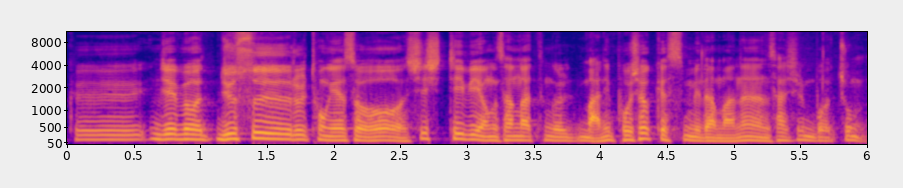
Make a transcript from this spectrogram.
그 이제 뭐 뉴스를 통해서 CCTV 영상 같은 걸 많이 보셨겠습니다만은 사실 뭐좀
